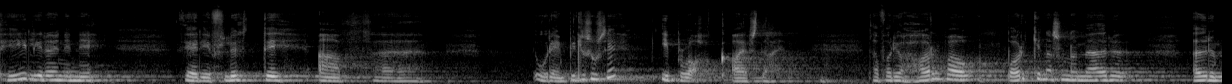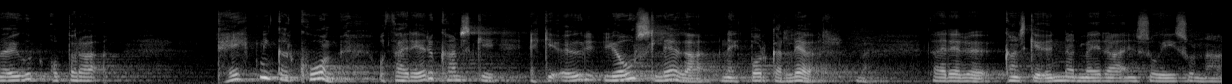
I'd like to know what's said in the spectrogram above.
til í rauninni þegar ég flutti af uh, úr einbílisúsi í blokk á efstæð. Það fór ég að horfa á borgina svona með öðru, öðrum augum og bara teikningar komu og þær eru kannski ekki ljóslega neitt borgarlegar. Nei. Þær eru kannski unnar meira eins og í svona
